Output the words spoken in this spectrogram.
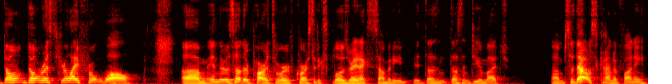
Don't don't risk your life for a wall. Um, and there's other parts where, of course, it explodes right next to somebody. It doesn't doesn't do much. Um, so that was kind of funny.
